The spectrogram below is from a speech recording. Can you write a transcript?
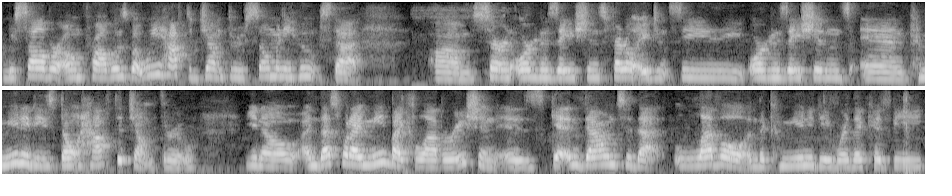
we solve our own problems, but we have to jump through so many hoops that um, certain organizations, federal agency organizations, and communities don't have to jump through. You know, and that's what I mean by collaboration is getting down to that level in the community where there could be,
